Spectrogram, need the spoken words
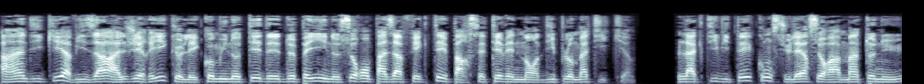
a indiqué à Visa Algérie que les communautés des deux pays ne seront pas affectées par cet événement diplomatique. L'activité consulaire sera maintenue,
